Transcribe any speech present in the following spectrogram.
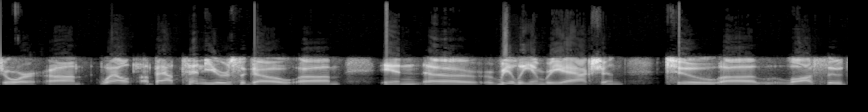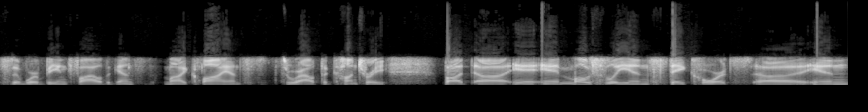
Sure. Um, well, about 10 years ago, um, in uh, really in reaction to uh, lawsuits that were being filed against my clients throughout the country, but uh, in, in mostly in state courts uh, in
